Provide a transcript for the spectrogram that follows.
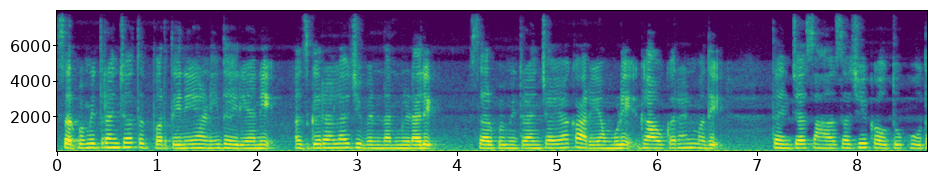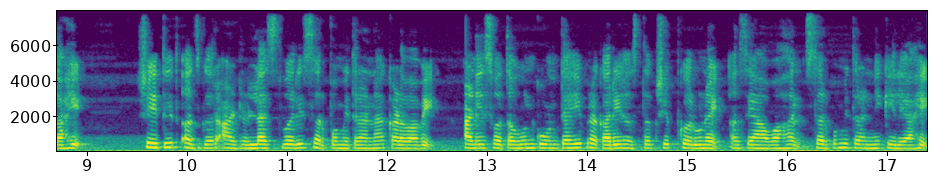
सर्पमित्रांच्या तत्परतेने आणि धैर्याने अजगराला जीवनदान मिळाले. सर्पमित्रांच्या या कार्यामुळे गावकऱ्यांमध्ये त्यांच्या साहसाचे कौतुक होत आहे. शेतीत अजगर आढळल्यास त्वरित सर्पमित्रांना कळवावे आणि स्वतःहून कोणत्याही प्रकारे हस्तक्षेप करू नये असे आवाहन सर्पमित्रांनी केले आहे.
